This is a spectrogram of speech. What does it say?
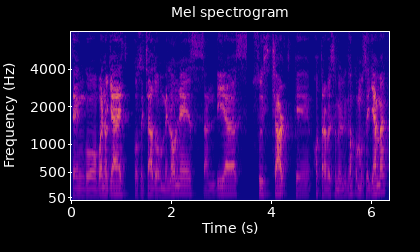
tengo, bueno, ya he cosechado melones, sandías, Swiss Chart, que otra vez se me olvidó cómo se llama,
